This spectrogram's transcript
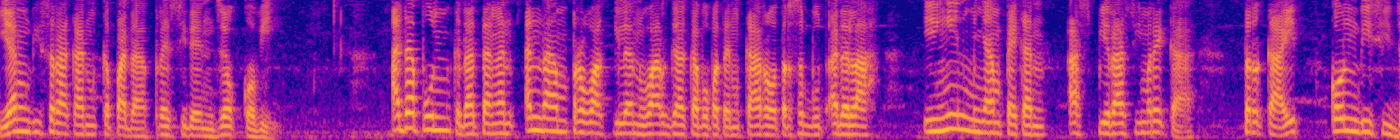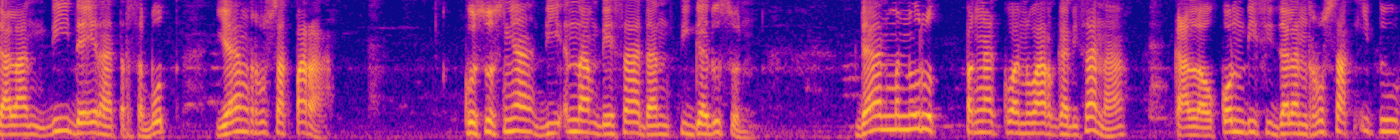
yang diserahkan kepada Presiden Jokowi. Adapun kedatangan enam perwakilan warga Kabupaten Karo tersebut adalah ingin menyampaikan aspirasi mereka terkait kondisi jalan di daerah tersebut yang rusak parah, khususnya di enam desa dan tiga dusun. Dan menurut pengakuan warga di sana kalau kondisi jalan rusak itu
